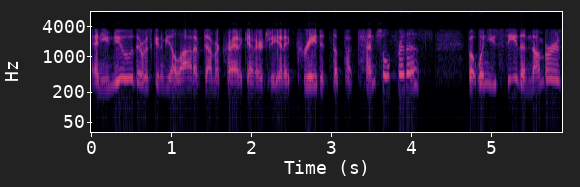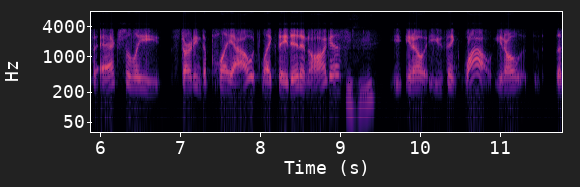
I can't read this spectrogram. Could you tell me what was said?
and you knew there was going to be a lot of Democratic energy, and it created the potential for this. But when you see the numbers actually starting to play out like they did in August, mm-hmm. you, you know, you think, wow, you know, the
